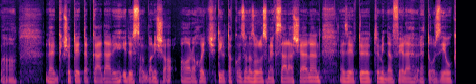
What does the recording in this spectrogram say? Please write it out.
a legsötétebb kádári időszakban is a, arra, hogy tiltakozzon az orosz megszállás ellen, ezért őt mindenféle retorziók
